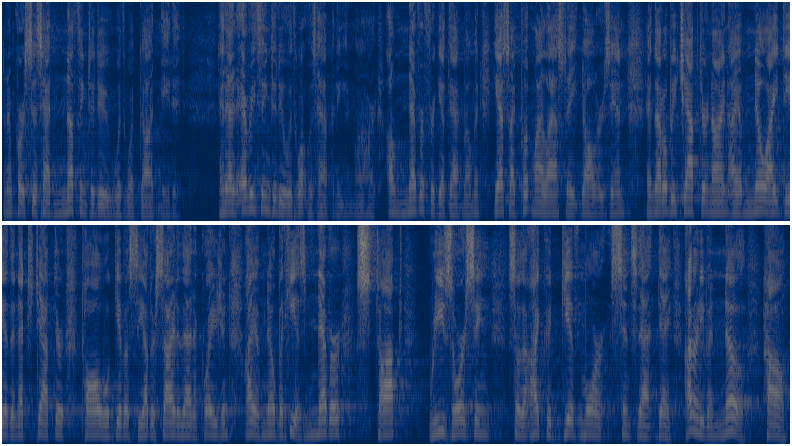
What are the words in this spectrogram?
And of course, this had nothing to do with what God needed. It had everything to do with what was happening in my heart. I'll never forget that moment. Yes, I put my last $8 in, and that'll be chapter 9. I have no idea. The next chapter, Paul will give us the other side of that equation. I have no, but he has never stopped resourcing so that I could give more since that day. I don't even know how,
